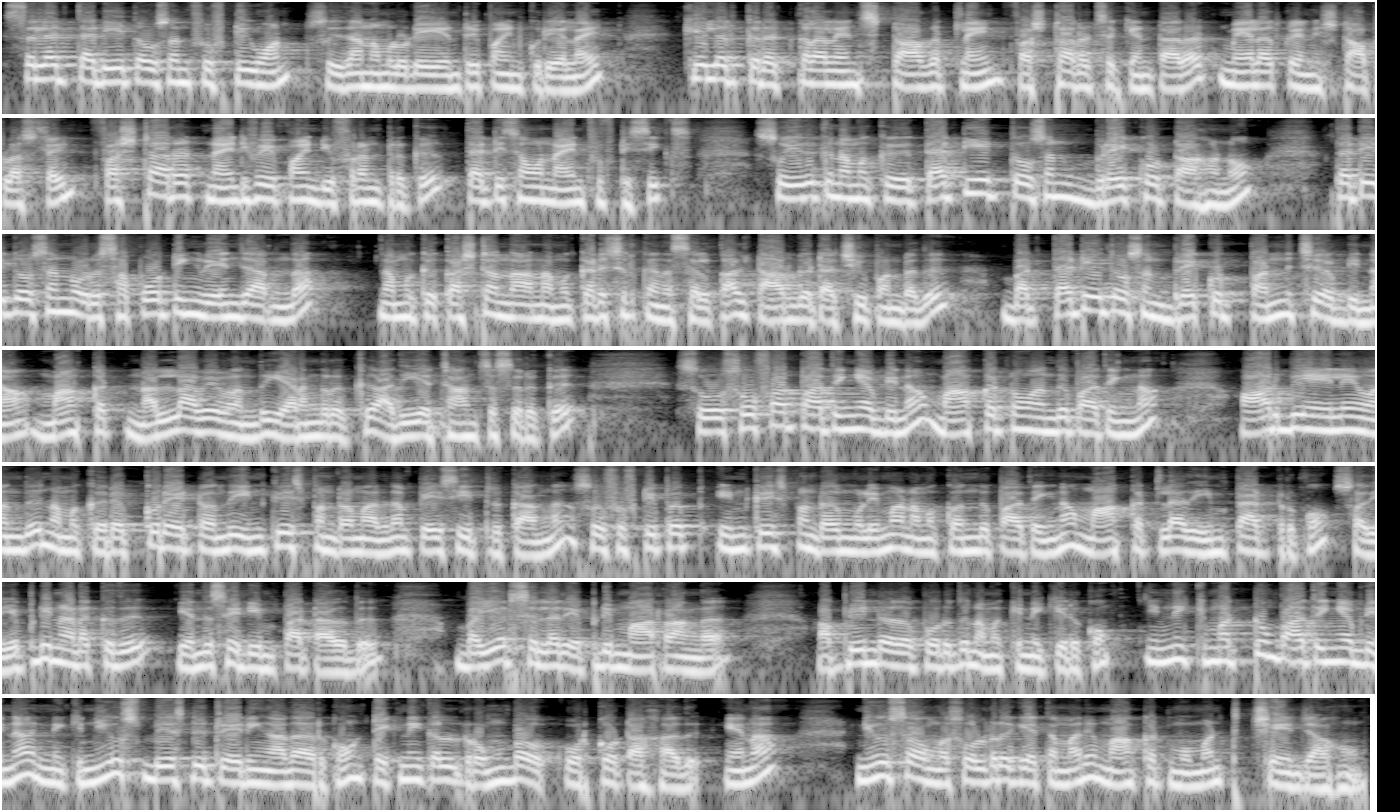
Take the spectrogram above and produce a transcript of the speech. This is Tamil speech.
select thirty eight thousand fifty one so இதான் நம்மளுடைய என்ட்ரி பாயிண்ட் குறிய லைன் கீழே இருக்க red colour lines target line first target second target மேலே இருக்க line stop loss line first target ninety five point different இருக்குது thirty seven nine fifty six so இதுக்கு நமக்கு thirty eight thousand break out ஆகணும். தேர்ட்டி எயிட் தௌசண்ட் ஒரு சப்போர்ட்டிங் ரேஞ்சாக இருந்தால் நமக்கு கஷ்டம் தான். நமக்கு கிடைச்சிருக்க அந்த செல் கால் டார்கெட் அச்சீவ் பண்ணுறது but thirty eight thousand break out பண்ணுச்சு அப்படின்னா மார்க்கெட் நல்லாவே வந்து இறங்குறதுக்கு அதிக சான்சஸ் இருக்குது ஸோ சோஃபார் பார்த்தீங்க அப்படின்னா மார்க்கெட்டும் வந்து பார்த்தீங்கன்னா ஆர்பிஐலேயும் வந்து நமக்கு ரெப்கோ ரேட் வந்து இன்க்ரீஸ் பண்ணுற மாதிரி தான் பேசிகிட்டு இருக்காங்க. ஸோ ஃபிஃப்டி பெப் இன்க்ரீஸ் பண்ணுறது மூலிமா நமக்கு வந்து பார்த்தீங்கன்னா மார்க்கெட்டில் அது இம்பேக்ட் இருக்கும். ஸோ அது எப்படி நடக்குது? எந்த சைடு இம்பேக்ட் ஆகுது? பையர் செல்லர் எப்படி மாறுறாங்க? அப்படின்றத பொறுத்து நமக்கு இன்றைக்கி இருக்கும். இன்றைக்கி மட்டும் பார்த்தீங்க அப்படின்னா இன்றைக்கி நியூஸ் பேஸ்டு ட்ரேடிங்காக தான் இருக்கும். டெக்னிக்கல் ரொம்ப ஒர்க் அவுட் ஆகாது. ஏன்னா நியூஸ் அவங்க சொல்கிறதுக்கு ஏற்ற மாதிரி மார்க்கெட் மூமெண்ட் சேஞ்ச் ஆகும்.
